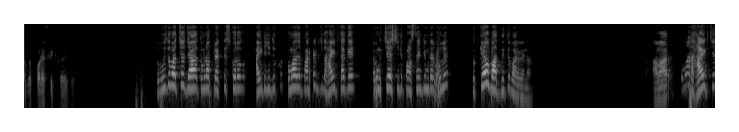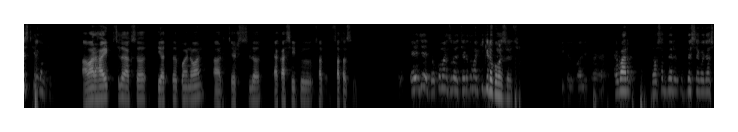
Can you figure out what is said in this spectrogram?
আবার পরে ফিট করেছে। তো বুঝতে পারছ যা তোমরা প্র্যাকটিস করো হাইটে যদি তোমাদের পারফেক্ট যদি হাইট থাকে এবং চেস্ট যদি পাঁচ সেন্টিমিটার ফুলে তো কেউ বাদ দিতে পারবে না। আমার তোমার হাইট চেস্ট কীরকম আমার হাইট ছিল একশো তিয়াত্তর পয়েন্ট ওয়ান আর চেস্ট ছিল একাশি টু সাতাশি এই যে ডকুমেন্টস রয়েছে এটা তোমার কি কি ডকুমেন্টস রয়েছে? একবার দর্শকদের উদ্দেশ্যে জাস্ট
